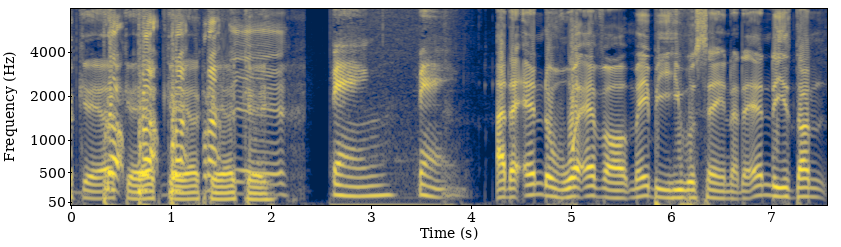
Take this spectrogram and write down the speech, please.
okay, Bruh, okay, bruh, okay, bruh, okay, okay. Bang, bang. At the end of whatever, maybe he was saying at the end he's done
